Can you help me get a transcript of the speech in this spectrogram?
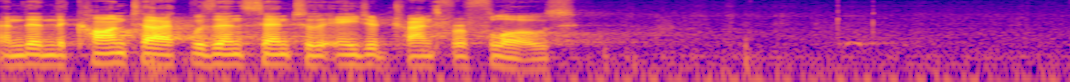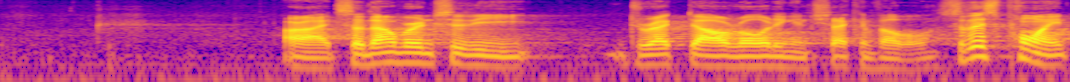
and then the contact was then sent to the agent transfer flows. All right, so now we're into the direct dial routing and check available. So at this point,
